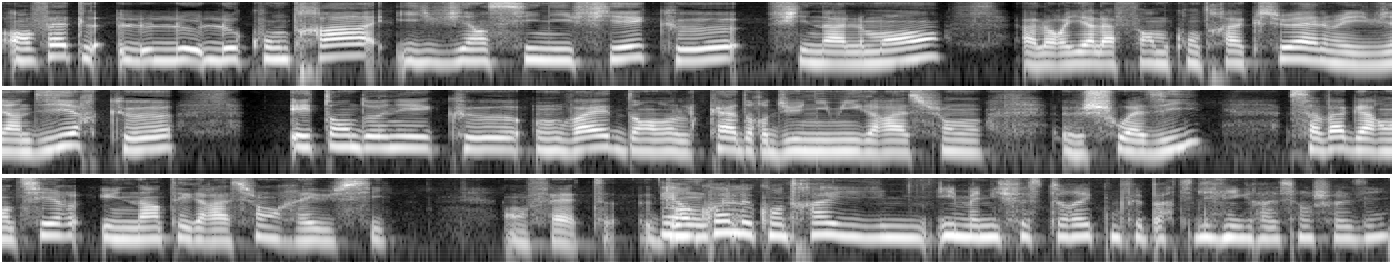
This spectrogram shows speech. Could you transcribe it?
En fait, le contrat, il vient signifier que finalement, alors il y a la forme contractuelle, mais il vient dire que, étant donné que on va être dans le cadre d'une immigration euh, choisie, ça va garantir une intégration réussie, en fait. Et en quoi le contrat il, il manifesterait qu'on fait partie de l'immigration choisie?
